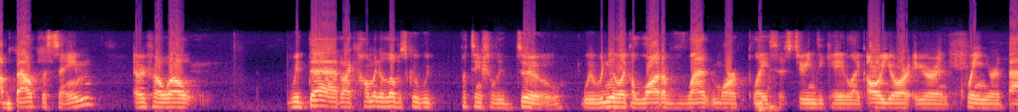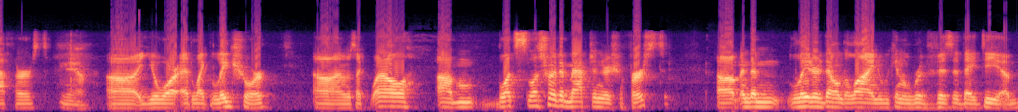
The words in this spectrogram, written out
about the same, and we felt well, with that, like how many levels could we potentially do? We would need like a lot of landmark places to indicate like, oh, you're you're in Queen, you're at Bathurst Yeah. uh, you are at like Lakeshore. Uh, I was like, well, um, let's let's try the map generation first, um, and then later down the line we can revisit the idea.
